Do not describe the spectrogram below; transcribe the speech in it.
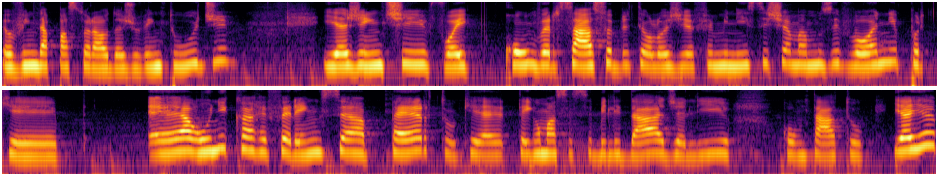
eu vim da Pastoral da Juventude e a gente foi conversar sobre teologia feminista e chamamos Ivone porque é a única referência perto que é, tem uma acessibilidade ali, contato. E aí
